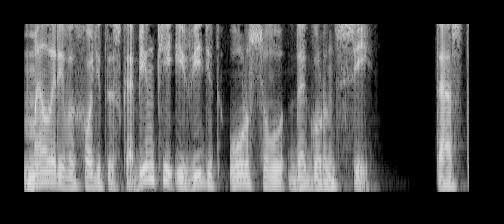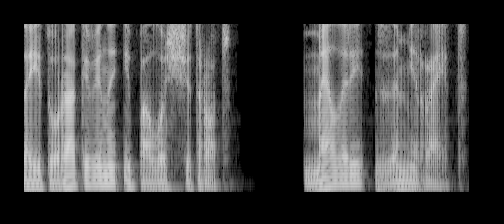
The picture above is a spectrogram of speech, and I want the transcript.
Мэлори выходит из кабинки и видит Урсулу де Гурнси. Та стоит у раковины и полощет рот. Мэлори замирает.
